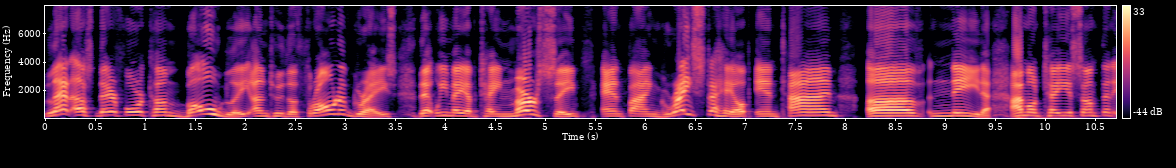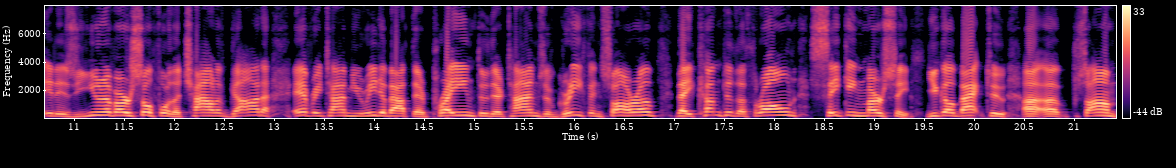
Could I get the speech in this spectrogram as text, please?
Let us therefore come boldly unto the throne of grace that we may obtain mercy and find grace to help in time of need. I'm going to tell you something. It is universal for the child of God. Every time you read about their praying through their times of grief and sorrow, they come to the throne seeking mercy. You go back to uh, uh, Psalm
